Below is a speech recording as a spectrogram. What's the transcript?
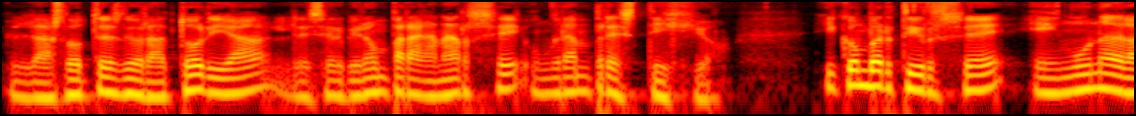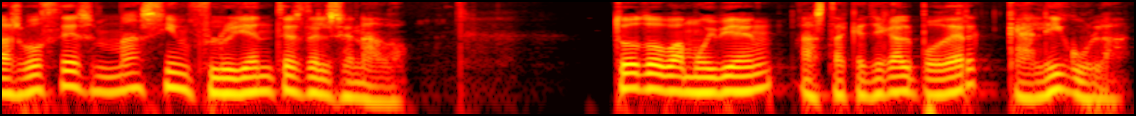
las dotes de oratoria le sirvieron para ganarse un gran prestigio y convertirse en una de las voces más influyentes del Senado. Todo va muy bien hasta que llega al poder Calígula,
